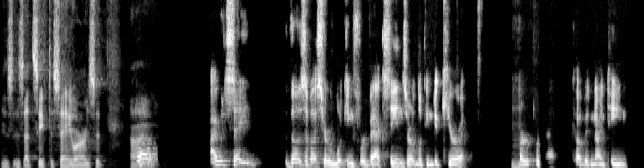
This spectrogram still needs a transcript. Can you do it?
Is, is that safe to say, or is it? Uh, well, I would say those of us who are looking for vaccines are looking to cure it mm-hmm. or prevent COVID 19.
